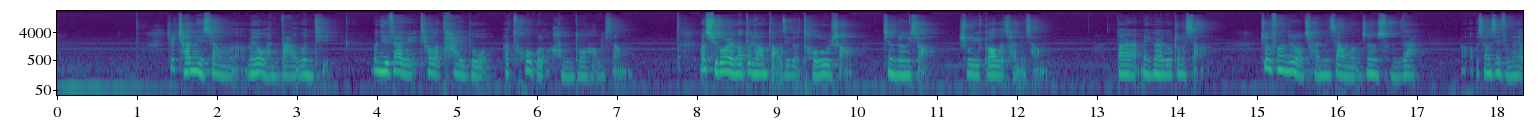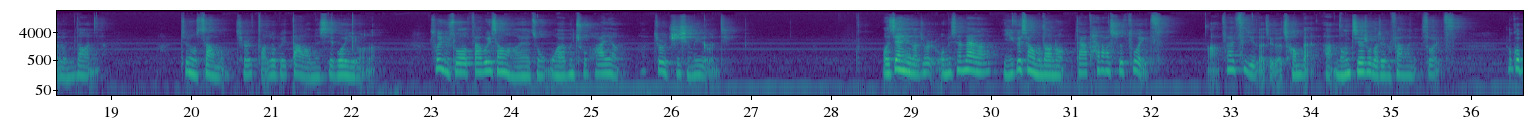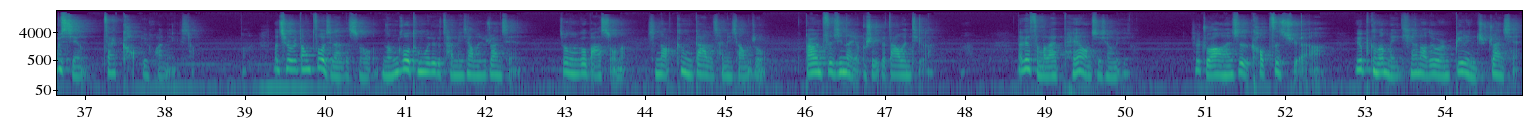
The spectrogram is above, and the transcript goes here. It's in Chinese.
就产品项目呢没有很大的问题，问题在于挑了太多，啊错过了很多好的项目。那许多人呢都想找这个投入少、竞争小、收益高的产品项目。当然，每个人都这么想。就算这种产品项目真的存在，啊，我相信怎么也轮不到你。这种项目其实早就被大佬们洗过一轮了。所以说，在微商行业中，我还不出花样，就是执行力的问题。我建议呢，就是我们现在呢，一个项目当中，大家踏踏实实做一次，啊，在自己的这个成本啊能接受的这个范围内做一次。如果不行，再考虑换哪个项目。啊，那其实当做起来的时候，能够通过这个产品项目去赚钱，就能够把手呢伸到更大的产品项目中。当然，资金呢也不是一个大问题了。那该怎么来培养执行力？其实主要还是靠自觉啊。因为不可能每天呢都有人逼着你去赚钱，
